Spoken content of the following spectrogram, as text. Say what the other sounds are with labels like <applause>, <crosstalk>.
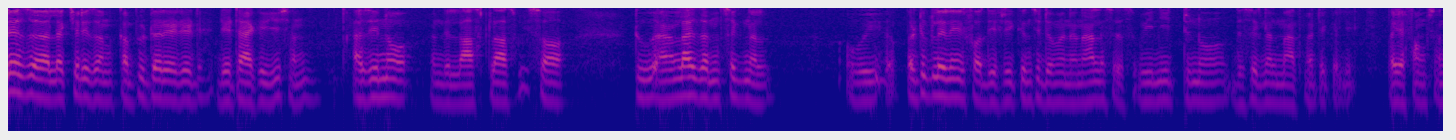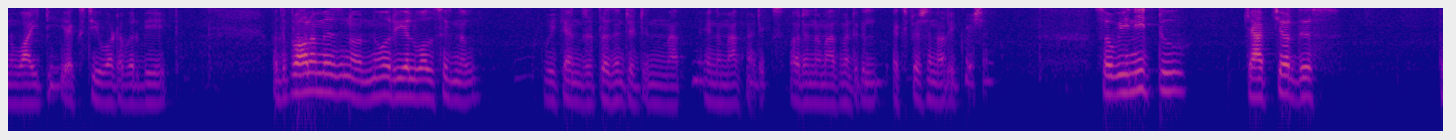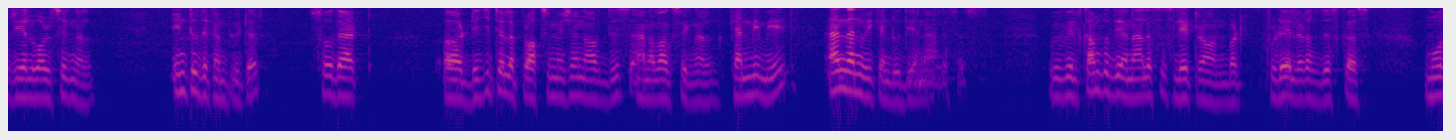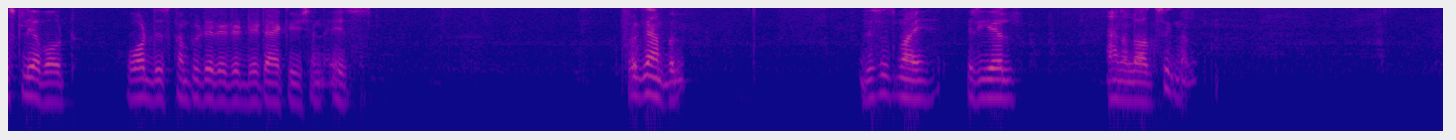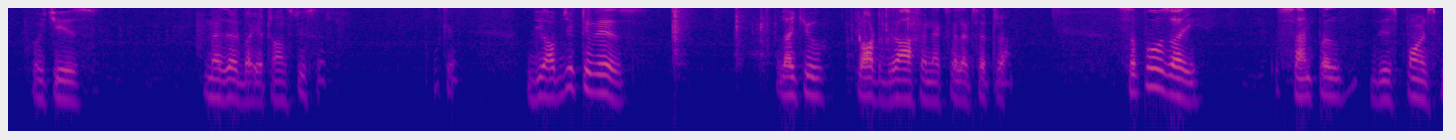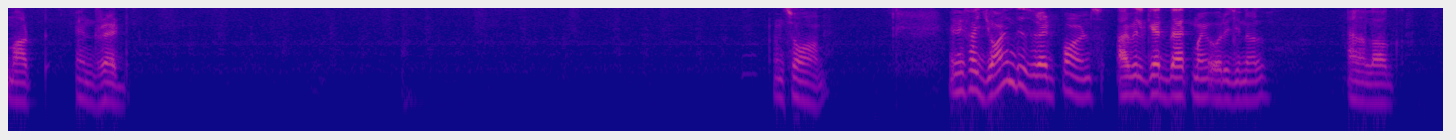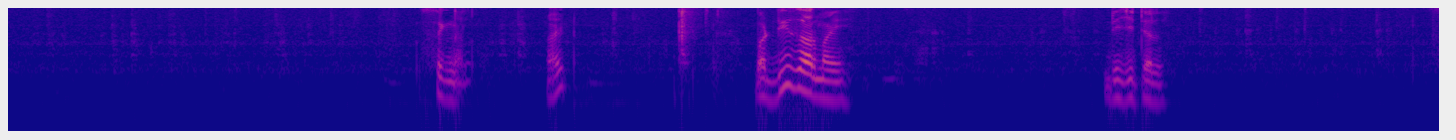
today's uh, lecture is on computer aided data acquisition. As you know in the last class we saw to analyze a signal we particularly for the frequency domain analysis we need to know the signal mathematically by a function y t x t whatever be it. But the problem is you know no real world signal we can represent it in math in a mathematics or in a mathematical expression or equation. So, we need to capture this real world signal into the computer. So, that a digital approximation of this analog signal can be made and then we can do the analysis. We will come to the analysis later on, but today let us discuss mostly about what this computer aided data acquisition is. For example, this is my real analog signal, which is measured by a transducer. Okay. The objective is like you plot graph in Excel etc. Suppose I sample these points marked in red and so on. And if I join these red points, I will get back my original analog signal, right. But these are my digital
